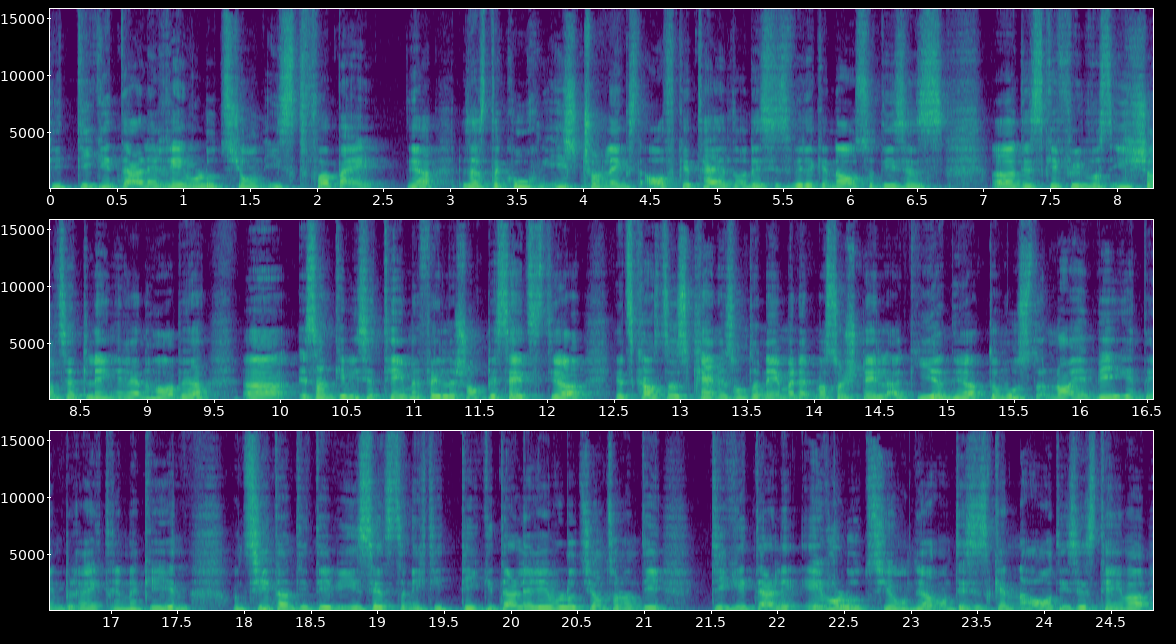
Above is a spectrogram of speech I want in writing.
die digitale Revolution ist vorbei. Ja, das heißt, der Kuchen ist schon längst aufgeteilt und es ist wieder genauso dieses äh, das Gefühl, was ich schon seit längerem habe. Ja. Äh, es sind gewisse Themenfelder schon besetzt. Ja, jetzt kannst du als kleines Unternehmen nicht mehr so schnell agieren. Ja, du musst neue Wege in dem Bereich drinnen gehen und sieh dann die Devise jetzt dann nicht die digitale Revolution, sondern die digitale Evolution, ja, und das ist genau dieses Thema,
